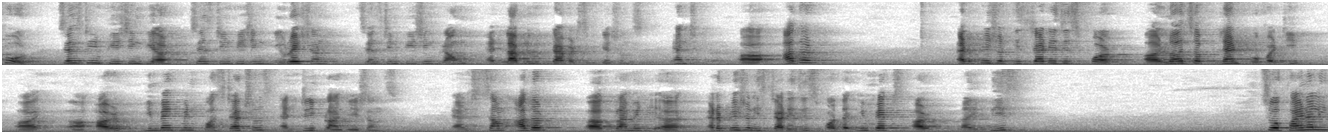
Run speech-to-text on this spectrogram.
four, in fishing gear, in fishing duration, in fishing ground and livelihood diversifications. And other adaptation strategies for uh, loss of land property uh, uh, are embankment constructions and tree plantations. And some other climate adaptation strategies for the impacts are like this so, finally,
